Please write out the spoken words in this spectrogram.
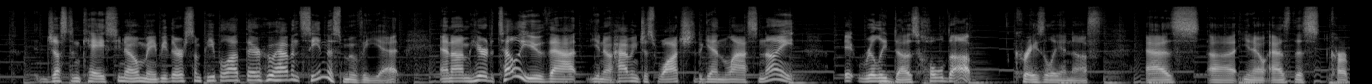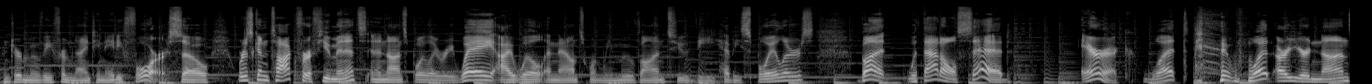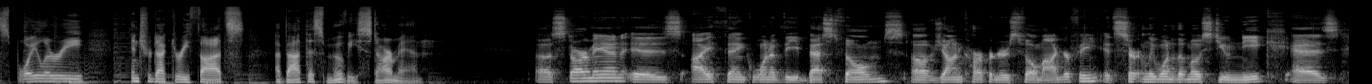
just in case, you know, maybe there are some people out there who haven't seen this movie yet. And I'm here to tell you that, you know, having just watched it again last night, it really does hold up, crazily enough. As uh, you know, as this Carpenter movie from 1984. So we're just going to talk for a few minutes in a non-spoilery way. I will announce when we move on to the heavy spoilers. But with that all said, Eric, what what are your non-spoilery introductory thoughts about this movie, Starman? Uh, Starman is, I think, one of the best films of John Carpenter's filmography. It's certainly one of the most unique, as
